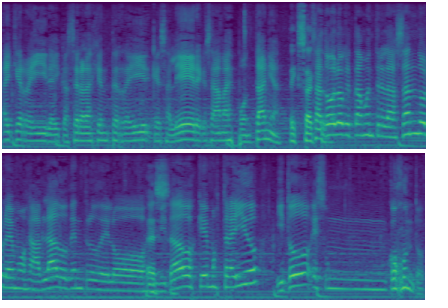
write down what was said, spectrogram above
Hay que reír, hay que hacer a la gente reír, que se alegre, que sea más espontánea. Exacto. O sea, todo lo que estamos entrelazando lo hemos hablado dentro de los invitados que hemos traído y todo es un conjunto.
